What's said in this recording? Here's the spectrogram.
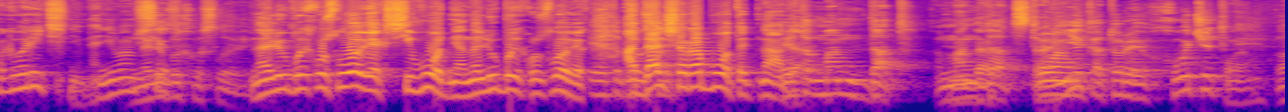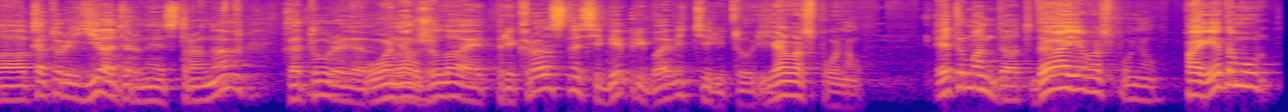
Поговорите с ними, они вам На все... любых условиях. На любых условиях сегодня, на любых условиях. Это а просто- дальше работать надо. Это мандат. Мандат Мандат. стране, Понял. которая хочет, а, которая ядерная страна, которая Понял. а, желает прекрасно себе прибавить территории. Я вас понял. Это мандат. Да, я вас понял. Поэтому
